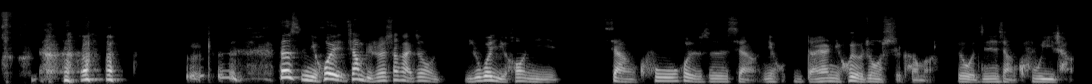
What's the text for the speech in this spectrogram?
但是你会像比如说《深海》这种，如果以后你。想哭，或者是想你，等下你会有这种时刻吗？就是我今天想哭一场。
